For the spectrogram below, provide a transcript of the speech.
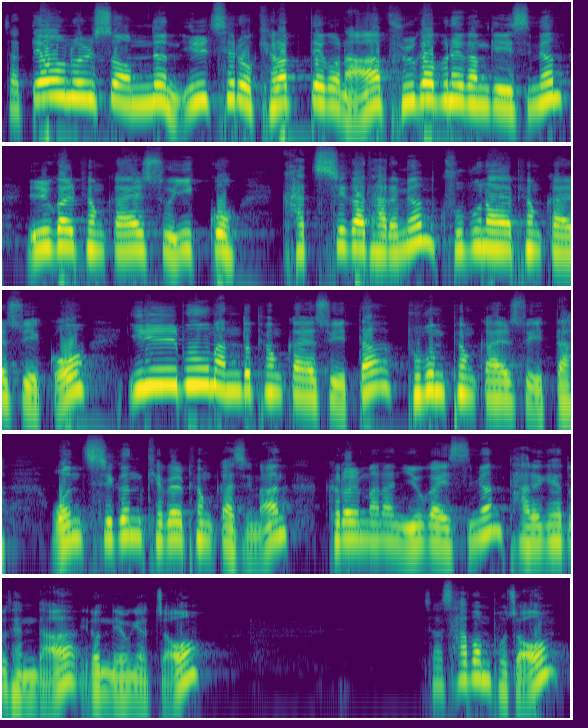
자 떼어놓을 수 없는 일체로 결합되거나 불가분의 관계에 있으면 일괄 평가할 수 있고 가치가 다르면 구분하여 평가할 수 있고 일부만도 평가할 수 있다 부분 평가할 수 있다. 원칙은 개별 평가지만 그럴 만한 이유가 있으면 다르게 해도 된다. 이런 내용이었죠. 자 4번 보죠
